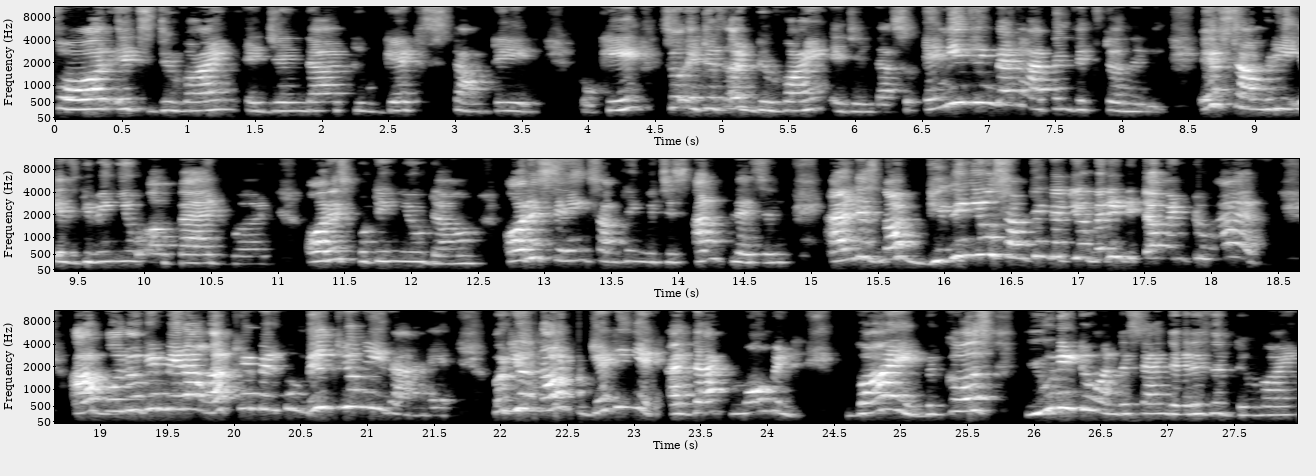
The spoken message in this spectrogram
for its divine agenda to get started. Okay, so it is a divine agenda. So anything that happens externally, if somebody is giving you a bad word or is putting you down or is saying something which is unpleasant and is not giving you something that you're very determined to have, आप बोलोगे मेरा हक है मेरे को मिल क्यों नहीं रहा है but you're not getting it at that moment why because you need to understand there is a divine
